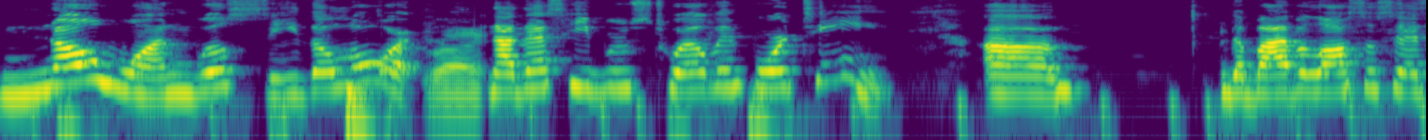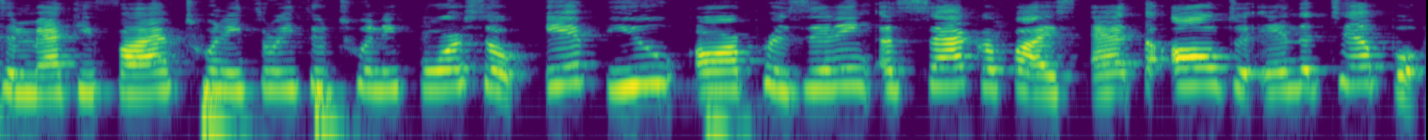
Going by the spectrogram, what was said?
no one will see the Lord. Right. Now that's Hebrews 12 and 14. Um, the Bible also says in Matthew 5 23 through 24. So if you are presenting a sacrifice at the altar in the temple,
